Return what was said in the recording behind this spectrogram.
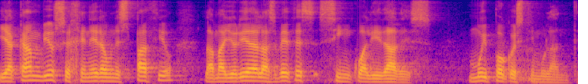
y a cambio se genera un espacio, la mayoría de las veces sin cualidades, muy poco estimulante.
